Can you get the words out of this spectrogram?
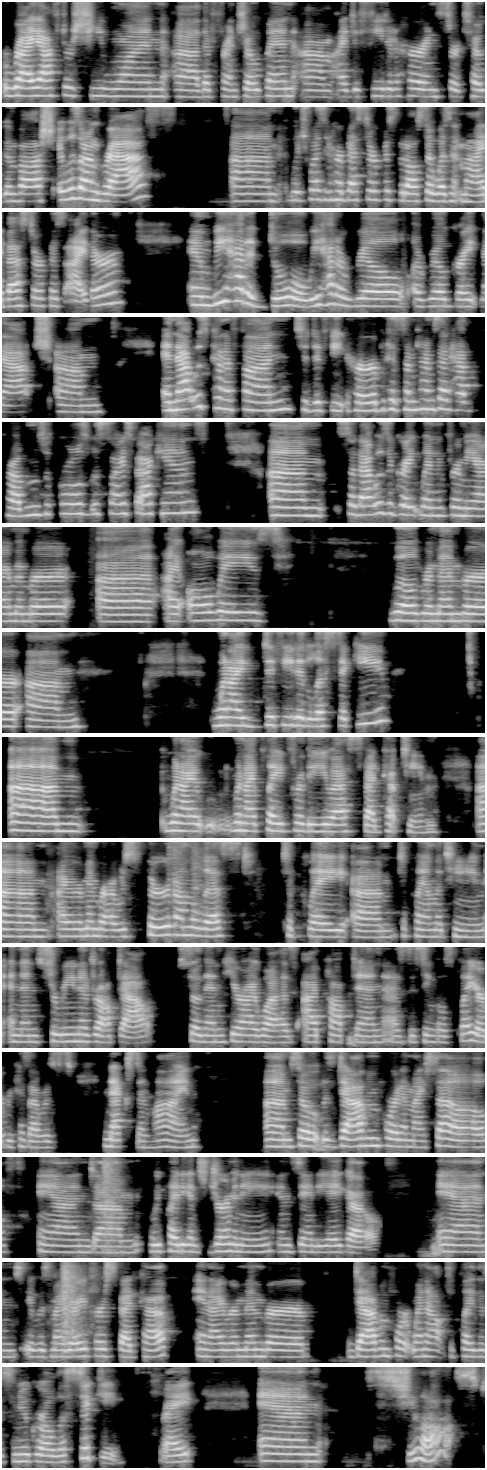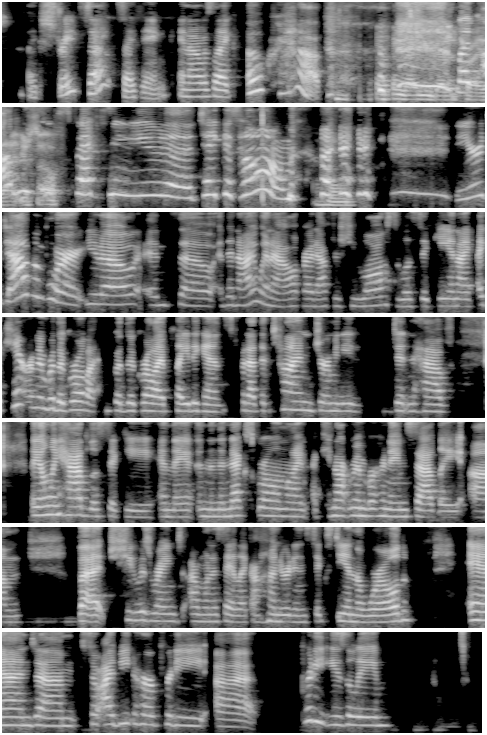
right after she won uh, the French Open. Um, I defeated her in 's-Hertogenbosch. It was on grass, um, which wasn't her best surface, but also wasn't my best surface either. And we had a duel. We had a real, a real great match. Um, and that was kind of fun to defeat her because sometimes I'd have problems with girls with slice backhands. Um, so that was a great win for me. I remember uh, I always will remember um, when I defeated Lisicki. Um, when I when I played for the U.S. Fed Cup team, um, I remember I was third on the list to play um, to play on the team, and then Serena dropped out, so then here I was. I popped in as the singles player because I was next in line. Um, so it was Davenport and myself, and um, we played against Germany in San Diego. And it was my very first Fed Cup. And I remember Davenport went out to play this new girl, Lisicki, right? And she lost like straight sets, I think. And I was like, oh crap. like I was yourself. expecting you to take us home. Uh-huh. You're Davenport, you know? And so and then I went out right after she lost to Lisicki. And I, I can't remember the girl I, the girl I played against, but at the time Germany didn't have they only had Lisicki and they and then the next girl in line I cannot remember her name sadly um, but she was ranked I want to say like 160 in the world. And um, so I beat her pretty uh, pretty easily.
